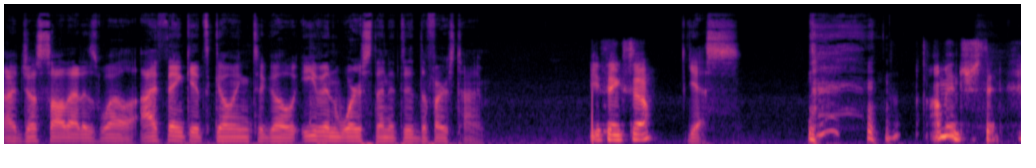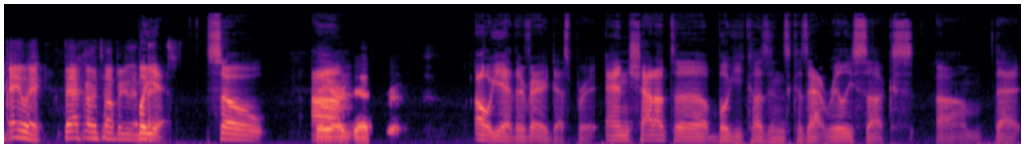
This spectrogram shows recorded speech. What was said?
i just saw that as well i think it's going to go even worse than it did the first time You think so? yes I'm interested. Anyway, back on the topic of the But Nets. So They are um, desperate. Oh yeah, they're very desperate. And shout out to Boogie Cousins because that really sucks. Um, that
